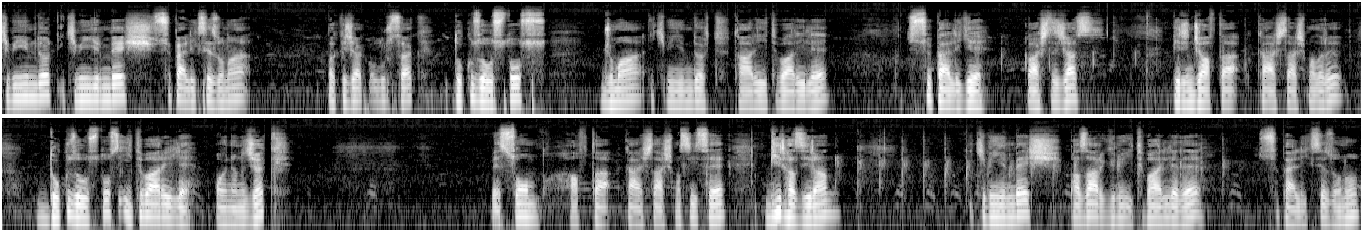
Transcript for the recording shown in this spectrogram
...2024-2025 Süper Lig sezona bakacak olursak 9 Ağustos Cuma 2024 tarihi itibariyle Süper Lig'e başlayacağız. Birinci hafta karşılaşmaları 9 Ağustos itibariyle oynanacak. Ve son hafta karşılaşması ise 1 Haziran 2025 Pazar günü itibariyle de Süper Lig sezonu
